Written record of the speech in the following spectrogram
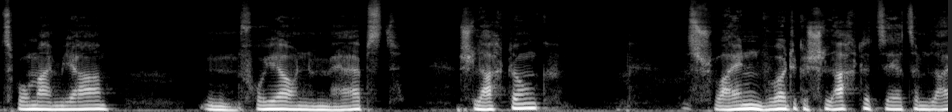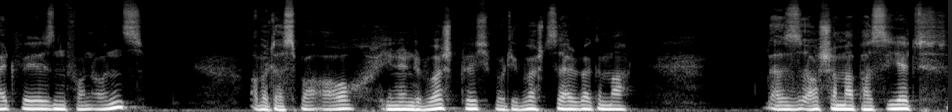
zweimal im Jahr, im Frühjahr und im Herbst, Schlachtung. Das Schwein wurde geschlachtet, sehr zum Leidwesen von uns. Aber das war auch hin in der Wurstküche, wurde die Wurst selber gemacht. Das ist auch schon mal passiert,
